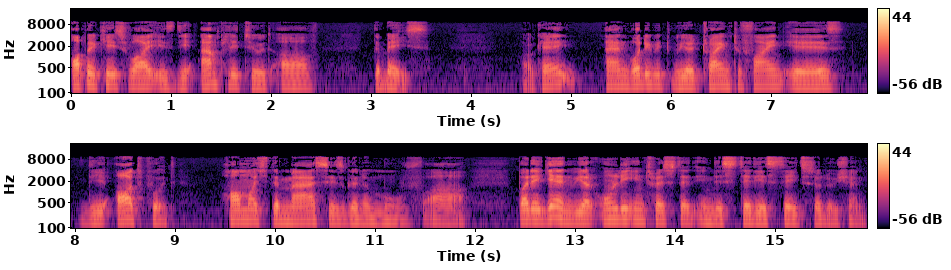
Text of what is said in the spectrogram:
uppercase y is the amplitude of the base. Okay? And what we are trying to find is the output, how much the mass is going to move. Uh, but again, we are only interested in the steady state solution.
